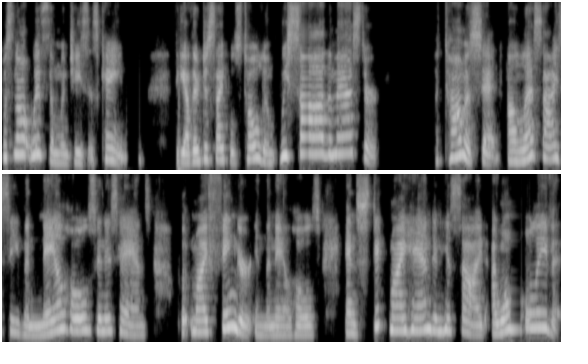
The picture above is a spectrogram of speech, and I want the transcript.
was not with them when Jesus came. The other disciples told him, we saw the master. But Thomas said, unless I see the nail holes in his hands, put my finger in the nail holes and stick my hand in his side, I won't believe it.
